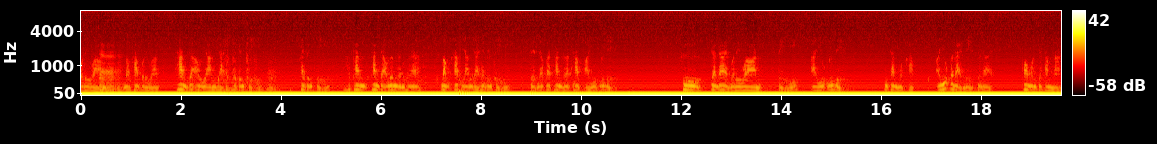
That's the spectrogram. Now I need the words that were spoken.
บริวารอ่าอ่าอ่าบังคับบริวาร ท่านก็เอายามใหญ่ให้เป็นสีอ่าให้เป็นสีท่านท่านจะเอาเรื่องเงินใช่ไหมบังคับยามใหญ่ให้เป็นสีเสร็จแล้วก็ท่านประทับอายุหรือเดชคือจะได้บริวารสีอายุหรือเดชที่ท่านบังคับ อายุก็ได้เดชก็ได้เพราะมันจะทำงาน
